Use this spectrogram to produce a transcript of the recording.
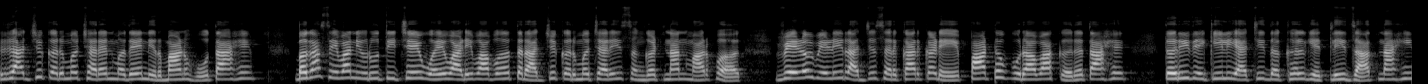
राज्य कर्मचाऱ्यांमध्ये निर्माण होत आहे. बघा सेवानिवृत्तीचे वय वाढीबाबत राज्य कर्मचारी संघटनांमार्फत वेळोवेळी राज्य सरकारकडे पाठपुरावा करत आहेत. तरी देखील याची दखल घेतली जात नाही.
